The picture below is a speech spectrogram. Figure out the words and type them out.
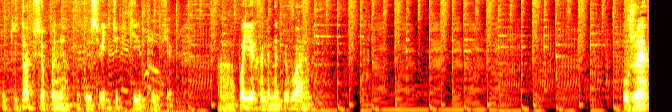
Тут и так все понятно. То есть видите, какие плюхи. А, поехали, набиваем. Уже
